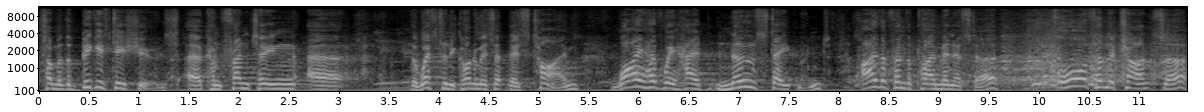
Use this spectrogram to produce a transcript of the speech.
some of the biggest issues uh, confronting uh, the Western economies at this time, why have we had no statement either from the Prime Minister or from the Chancellor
